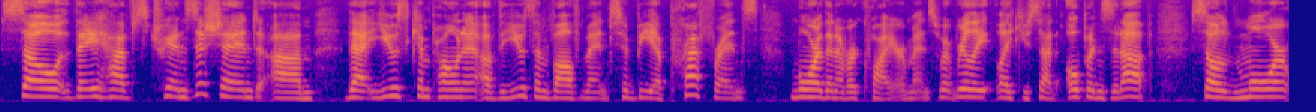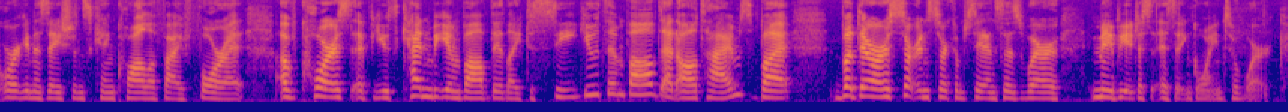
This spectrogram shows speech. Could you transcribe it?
So they have transitioned um, that youth component of the youth involvement to be a preference more than a requirement. So it really, like you said, opens it up so more organizations can qualify for it. Of course, if youth can be involved, they'd like to see youth involved at all times, but but there are certain circumstances where maybe it just isn't going to work.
